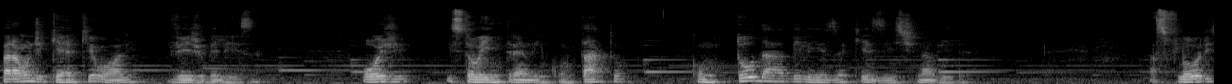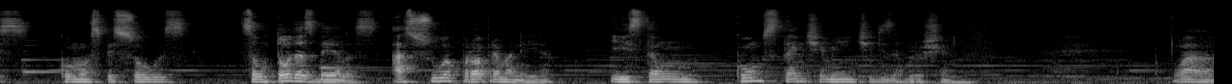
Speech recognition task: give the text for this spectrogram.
Para onde quer que eu olhe, vejo beleza. Hoje estou entrando em contato com toda a beleza que existe na vida. As flores, como as pessoas, são todas belas à sua própria maneira e estão constantemente desabrochando. Uau!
